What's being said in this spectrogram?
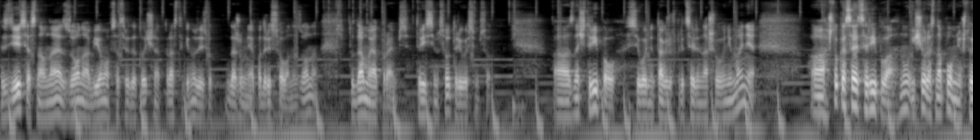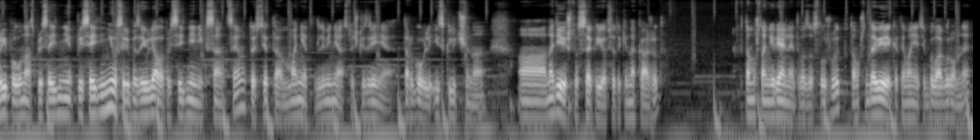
Здесь основная зона объемов сосредоточена как раз таки, ну здесь вот даже у меня подрисована зона, туда мы отправимся. 3700, 3800. А, значит, Ripple сегодня также в прицеле нашего внимания. А, что касается Ripple, ну еще раз напомню, что Ripple у нас присоедини... присоединился, либо заявлял о присоединении к санкциям, то есть эта монета для меня с точки зрения торговли исключена. А, надеюсь, что SEC ее все-таки накажет, потому что они реально этого заслуживают, потому что доверие к этой монете было огромное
